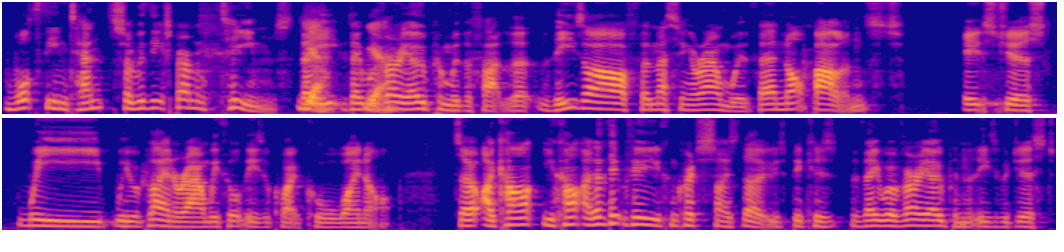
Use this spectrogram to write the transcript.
what's the intent? So with the experimental teams, they, Yeah, they were yeah. very open with the fact that these are for messing around with. They're not balanced. It's just we, we were playing around, we thought these were quite cool, why not? So I can't, you can't, I don't think you can criticise those because they were very open that these were just,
